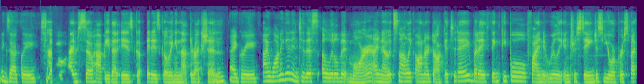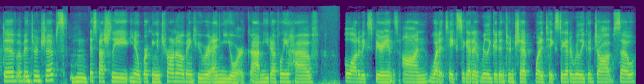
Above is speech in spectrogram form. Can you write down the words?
Exactly. So I'm so happy that is go- it is going in that direction. I agree. I want to get into this a little bit more. I know it's not like on our docket today, but I think people find it really interesting just your perspective of internships, mm-hmm. especially, you know, working in Toronto, Vancouver and New York. Um, you definitely have a lot of experience on what it takes to get a really good internship, what it takes to get a really good job. So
